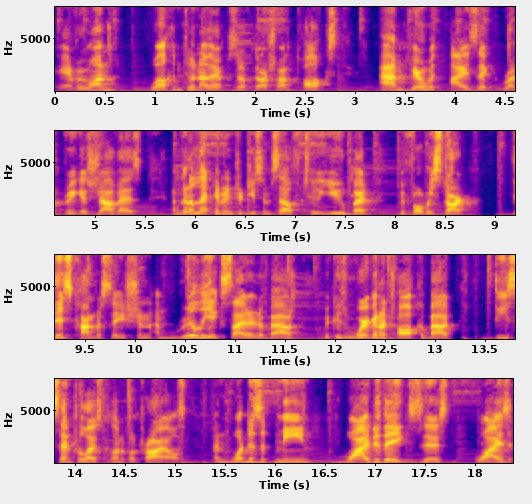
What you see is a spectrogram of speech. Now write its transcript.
Hey everyone, welcome to another episode of Darshan Talks. I'm here with Isaac Rodriguez Chavez. I'm going to let him introduce himself to you, but before we start this conversation, I'm really excited about because we're going to talk about decentralized clinical trials and what does it mean? Why do they exist? Why is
